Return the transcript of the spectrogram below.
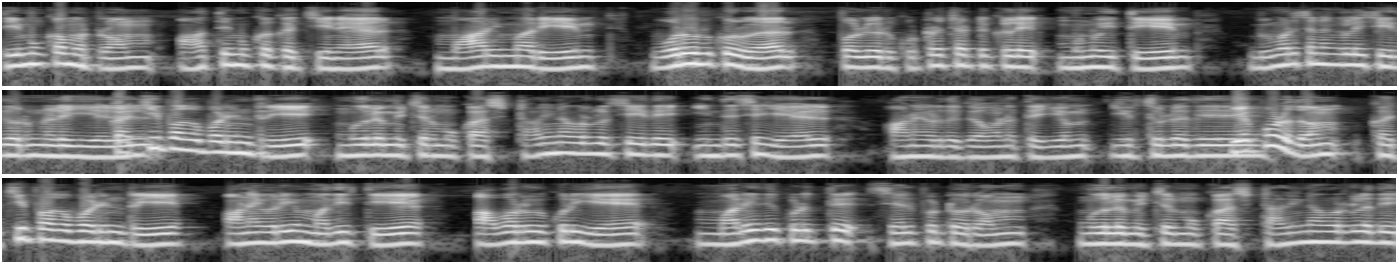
திமுக மற்றும் அதிமுக கட்சியினர் மாறி மாறி ஒருவருக்கொருவர் பல்வேறு குற்றச்சாட்டுக்களை முன்வைத்து விமர்சனங்களை செய்து வரும் நிலையில் கட்சி பாகுபாடின்றி முதலமைச்சர் மு ஸ்டாலின் அவர்கள் செய்த இந்த செயல் அனைவரது கவனத்தையும் ஈர்த்துள்ளது. எப்பொழுதும் கட்சி பாகுபாடின்றி அனைவரையும் மதித்து அவர்களுக்குரிய மரியாதை கொடுத்து செயல்பட்டு வரும் முதலமைச்சர் மு ஸ்டாலின் அவர்களது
